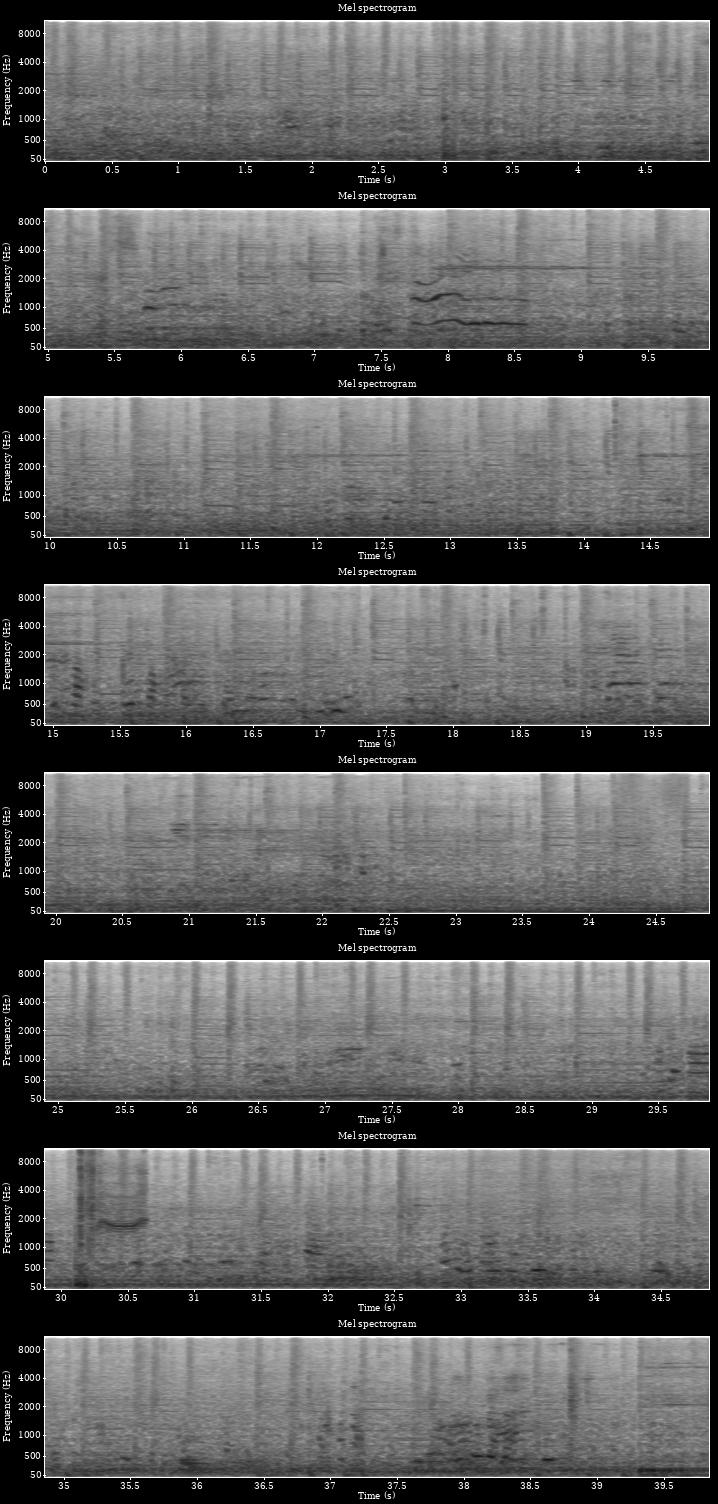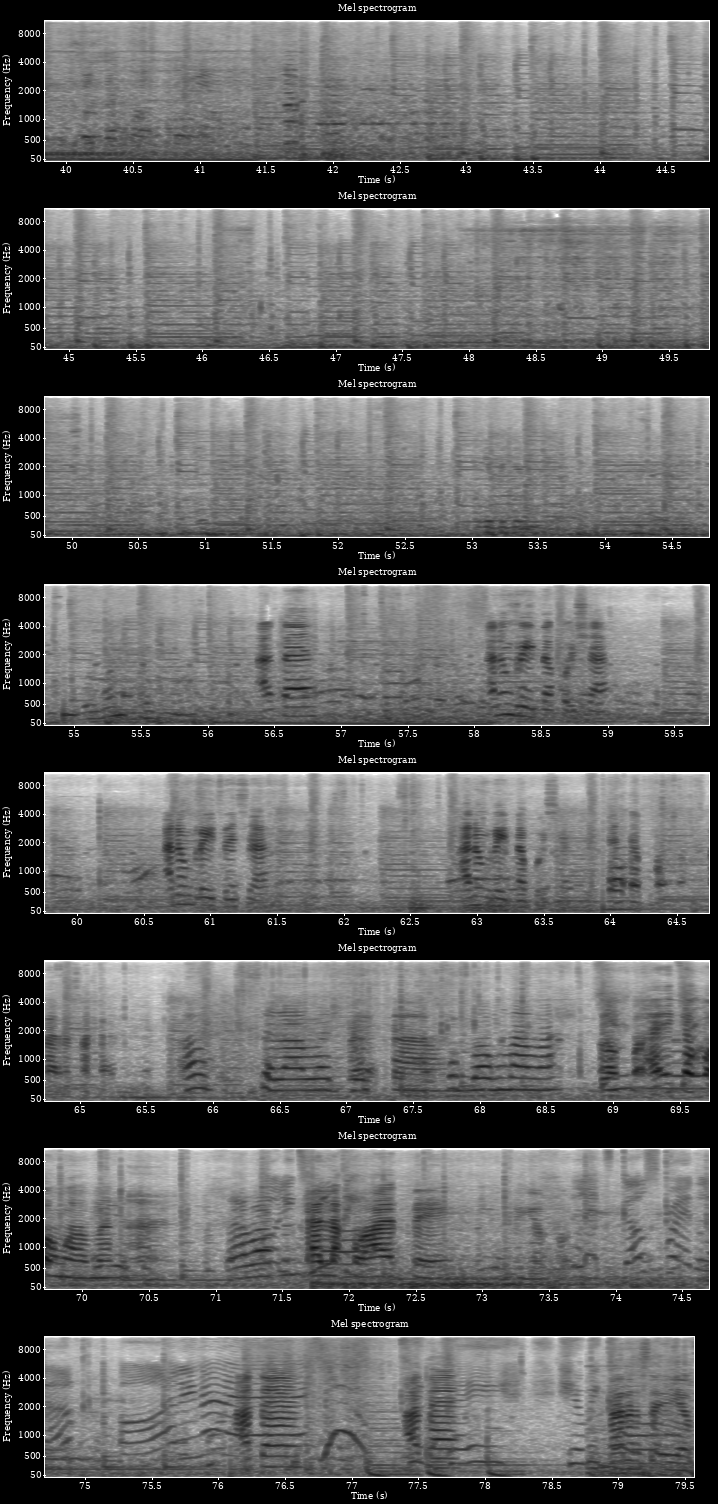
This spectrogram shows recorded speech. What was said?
Ate, anong grade na po siya? Anong grade na siya? Anong grade na po siya? Ito po, para sa kanya. Oh, salamat po. Ako po ang mama. Opo, ay ikaw po ang mama. Ah, Salamat po. Kala ko ate. Sige po. Let's go spread love all in it. Ate, ate, para sa iyo.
